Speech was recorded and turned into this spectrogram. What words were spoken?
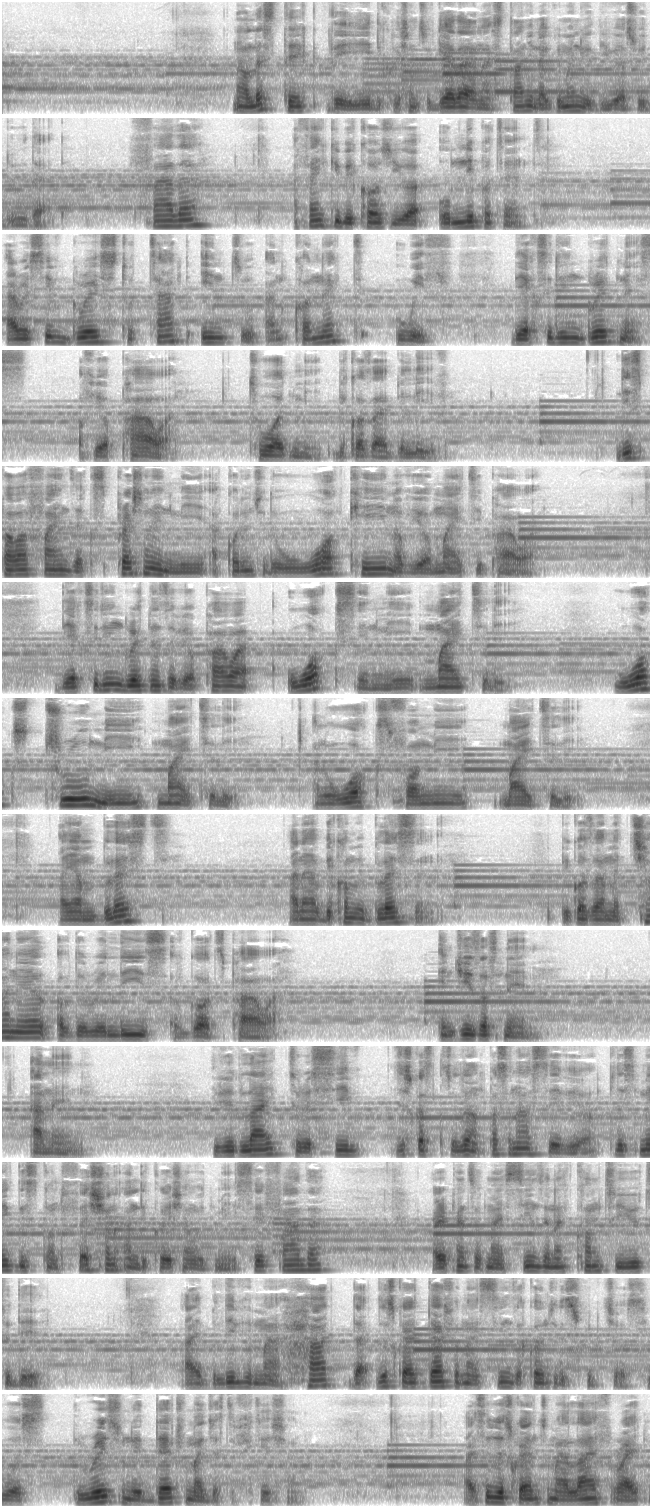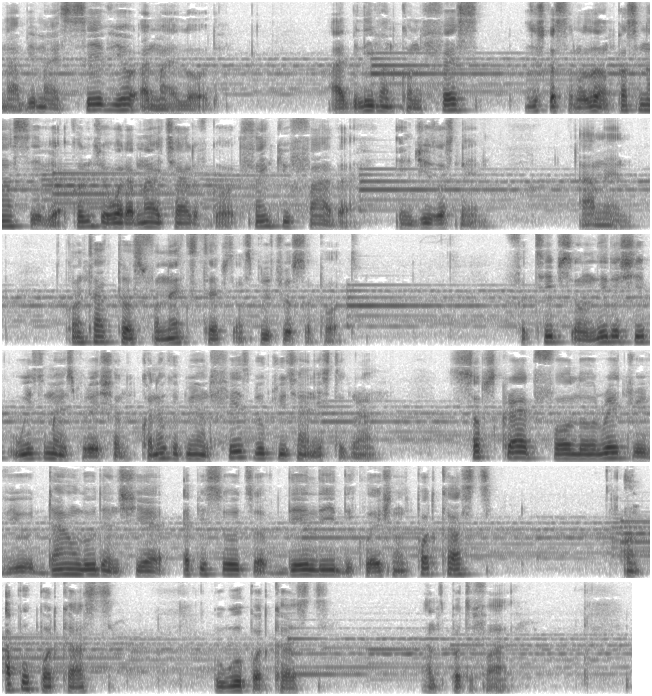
Now let's take the declaration together and I stand in agreement with you as we do that. Father, I thank you because you are omnipotent I receive grace to tap into and connect with the exceeding greatness of your power toward me because I believe. This power finds expression in me according to the working of your mighty power. The exceeding greatness of your power works in me mightily, works through me mightily, and works for me mightily. I am blessed and I have become a blessing because I'm a channel of the release of God's power. In Jesus' name, Amen. If you'd like to receive Jesus Christ as your personal Savior, please make this confession and declaration with me. Say, Father, I repent of my sins and I come to you today. I believe in my heart that Jesus Christ died for my sins according to the scriptures. He was raised from the dead for my justification. I receive Jesus Christ into my life right now. Be my Savior and my Lord. I believe and confess Jesus Christ, and personal Savior. According to your word, I'm now a child of God. Thank you, Father. In Jesus' name. Amen. Contact us for next steps and spiritual support. For tips on leadership, wisdom, and inspiration, connect with me on Facebook, Twitter, and Instagram. Subscribe, follow, rate, review, download, and share episodes of Daily Declarations Podcast on Apple Podcasts, Google Podcasts, and Spotify.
